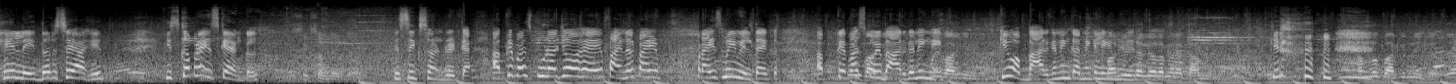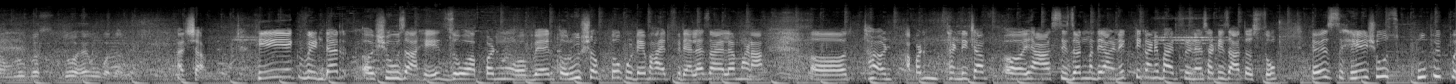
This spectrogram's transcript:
हे लेदरचे आहेत. इसका प्राईस काय अंकल सिक्स हंड्रेड का? ये सिक्स हंड्रेड का आपके पास पूरा जो है फाइनल प्राइस में ही मिलता है। आपके पास कोई बार्गेनिंग नहीं। क्यों? अब बार्गेनिंग करने के लिए वाला मेरा काम है? हम लोग बार्गेन नहीं करते। हम लोग बस जो है वो बता दें अच्छा ही एक विंटर शूज आहे जो आपण वेअर करू शकतो कुठे बाहेर फिरायला जायला म्हणा. थंड आपण थंडीच्या ह्या सीझनमध्ये अनेक ठिकाणी बाहेर फिरण्यासाठी जात असतो. त्यावेळेस हे शूज खूप उप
